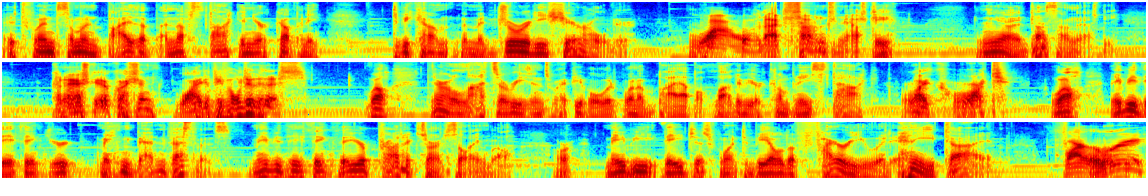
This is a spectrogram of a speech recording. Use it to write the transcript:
It's when someone buys up enough stock in your company to become the majority shareholder. Wow, that sounds nasty. Yeah, it does sound nasty. Can I ask you a question? Why do people do this? Well, there are lots of reasons why people would want to buy up a lot of your company's stock. Like what? Well, maybe they think you're making bad investments. Maybe they think that your products aren't selling well. Or maybe they just want to be able to fire you at any time. Fire?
